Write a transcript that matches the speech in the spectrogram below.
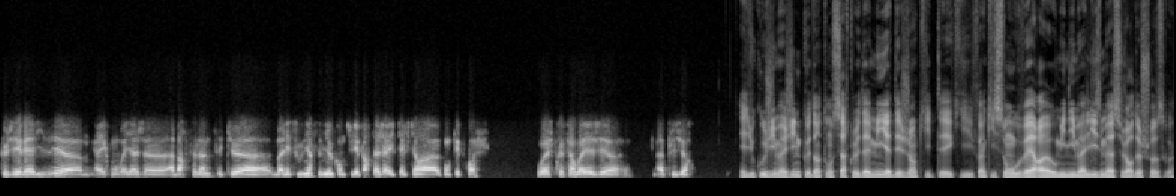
que j'ai réalisé euh, avec mon voyage euh, à Barcelone, c'est que bah, les souvenirs, c'est mieux quand tu les partages avec quelqu'un dont tu es proche. Ouais, je préfère voyager à plusieurs. Et du coup, j'imagine que dans ton cercle d'amis, il y a des gens qui, qui, qui sont ouverts au minimalisme et à ce genre de choses. Quoi.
